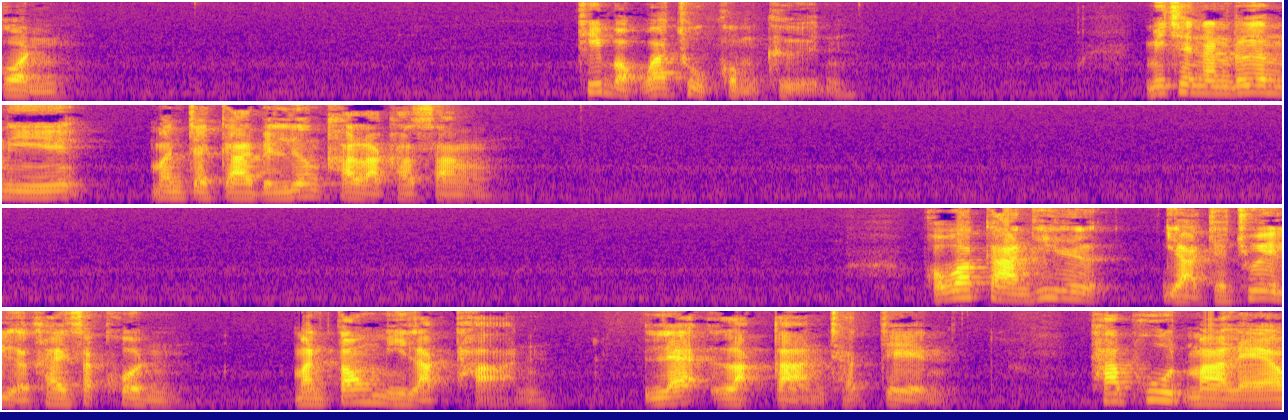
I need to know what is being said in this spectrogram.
คล ที่บอกว่าถูกข่มขืน มิฉะนั้นเรื่องนี้มันจะกลายเป็นเรื่องคาราคาซัง เพราะว่าการที่อยากจะช่วยเหลือใครสักคน มันต้องมีหลักฐานและหลักการชัดเจน ถ้าพูดมาแล้ว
